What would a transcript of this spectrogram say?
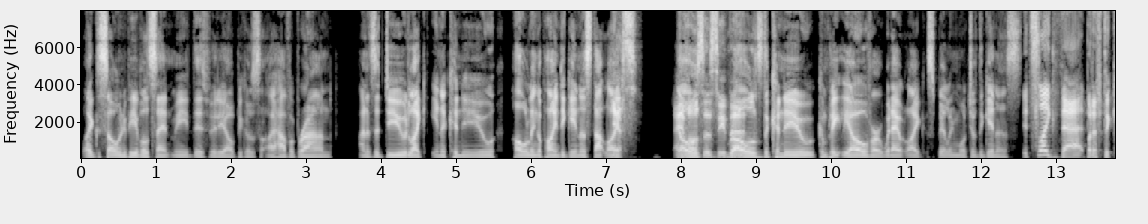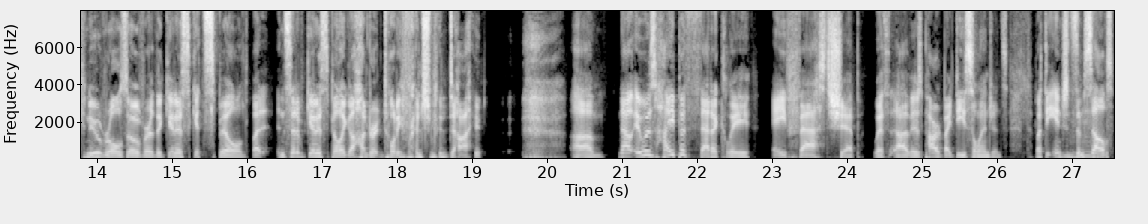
Like, so many people sent me this video because I have a brand, and it's a dude like in a canoe holding a pint of Guinness that like yes. I've goes- also seen that. rolls the canoe completely over without like spilling much of the Guinness. It's like that, but if the canoe rolls over, the Guinness gets spilled. But instead of Guinness spilling, 120 Frenchmen die. um, now, it was hypothetically a fast ship with uh, it was powered by diesel engines, but the engines Hmm. themselves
